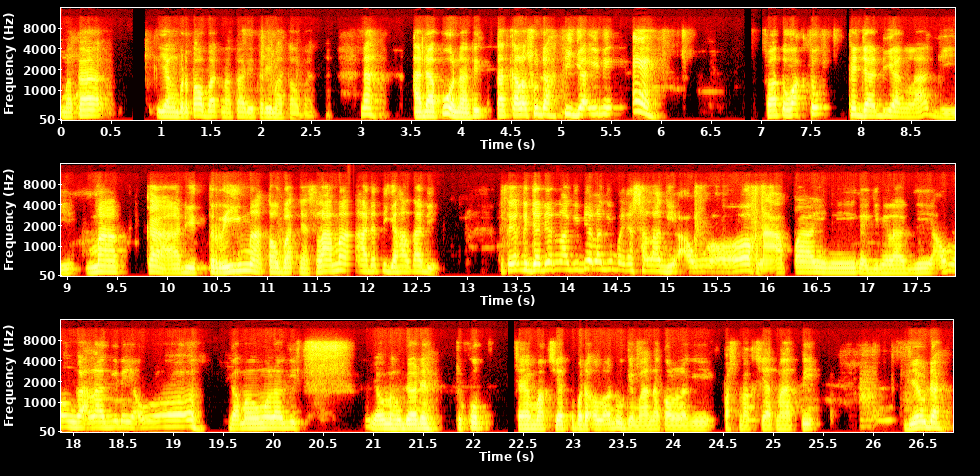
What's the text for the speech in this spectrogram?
maka yang bertobat maka diterima tobat. Nah, adapun nanti kalau sudah tiga ini eh suatu waktu kejadian lagi, maka diterima tobatnya selama ada tiga hal tadi. Ketika kejadian lagi dia lagi banyak salah lagi Allah kenapa ini kayak gini lagi? Allah enggak lagi deh ya Allah enggak mau mau lagi. Ya Allah udah deh cukup. Saya maksiat kepada Allah. Aduh gimana kalau lagi pas maksiat mati? Dia udah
